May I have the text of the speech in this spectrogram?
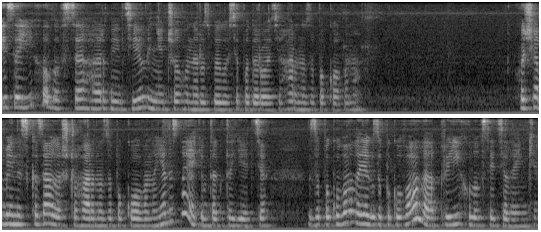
І заїхало все гарне і ціле, нічого не розбилося по дорозі, гарно запаковано. Хоча б і не сказали, що гарно запаковано. Я не знаю, як їм так вдається. Запакувала, як запакувала, а приїхало все ціленьке.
